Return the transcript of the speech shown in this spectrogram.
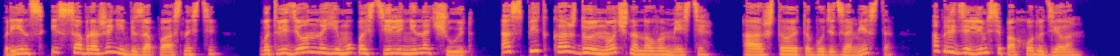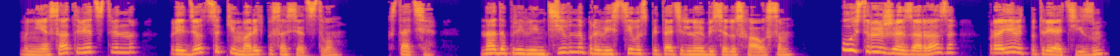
Принц из соображений безопасности в отведенной ему постели не ночует, а спит каждую ночь на новом месте. А что это будет за место, определимся по ходу дела. Мне, соответственно, придется кемарить по соседству. Кстати, надо превентивно провести воспитательную беседу с Хаосом. Пусть рыжая зараза проявит патриотизм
